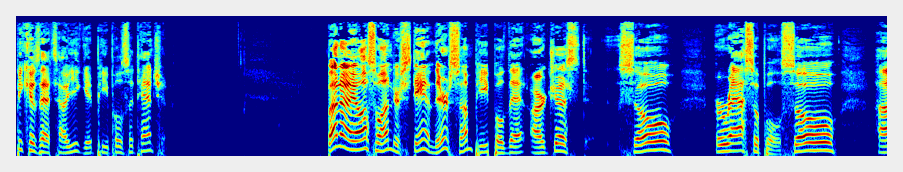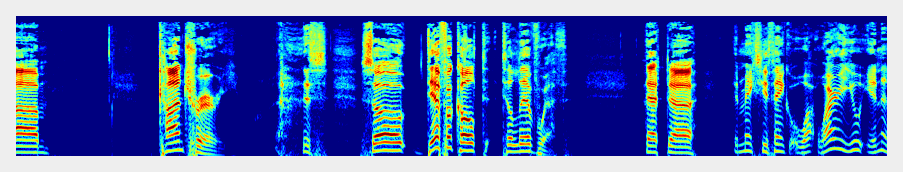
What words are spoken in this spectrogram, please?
because that's how you get people's attention. But I also understand there's some people that are just so irascible, so um, contrary, so difficult to live with that uh, it makes you think, why, why are you in a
